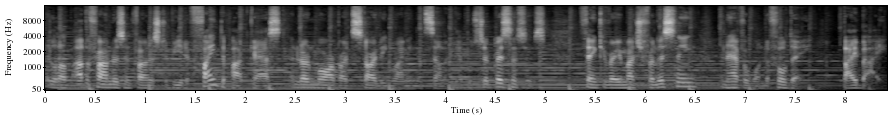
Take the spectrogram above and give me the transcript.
It'll help other founders and founders to be to find the podcast and learn more about starting, running, and selling their Bootstrap businesses. Thank you very much for listening and have a wonderful day. Bye bye.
